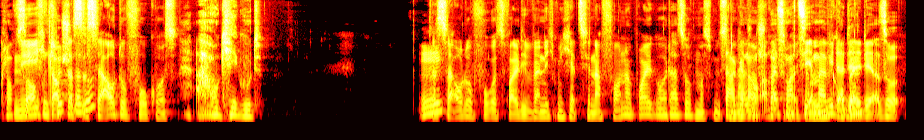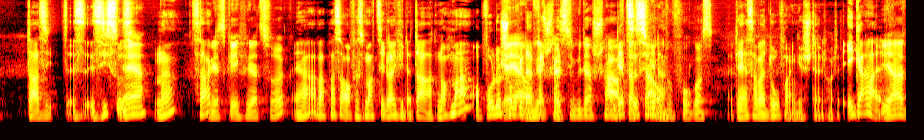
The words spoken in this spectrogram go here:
Klopfst du Nee, auf ich den glaube, Tisch das oder ist so? der Autofokus. Ah, okay, gut. Das ist der Autofokus, weil die, wenn ich mich jetzt hier nach vorne beuge oder so, muss ein bisschen Ja, genau. Aber es macht sie ich immer wieder. Der, der, also, da sie, siehst du es? Ja, ja. Ne? Und Zack. jetzt gehe ich wieder zurück. Ja, aber pass auf, es macht sie gleich wieder da. Nochmal, obwohl du schon ja, wieder und weg jetzt bist. sie wieder scharf. Und jetzt das ist der wieder. Autofokus. Der ist aber doof eingestellt heute. Egal. Ja,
